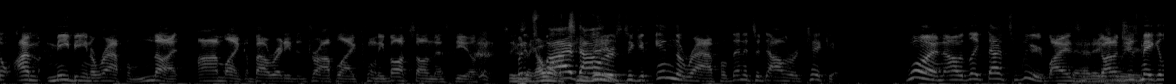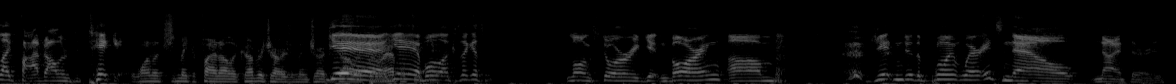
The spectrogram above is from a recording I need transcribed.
so I'm me being a raffle nut. I'm like about ready to drop like twenty bucks on this deal. So but like, it's "I want a five TV." dollars to get in the raffle. Then it's a dollar a ticket. One, I was like, that's weird. Why is That it? is Why don't you just make it like five dollars a ticket? Why don't you just make a five dollar cover charge and then charge? a Yeah, dollar per raffle yeah. ticket? Well, because I guess long story getting boring. Um, getting to the point where it's now nine thirty,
